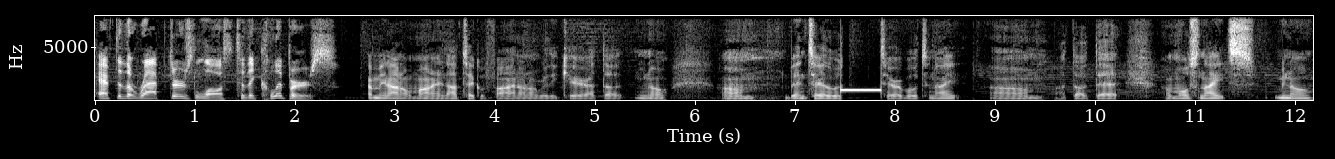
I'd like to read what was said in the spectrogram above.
after the Raptors lost to the Clippers. I mean, I don't mind. I'll take a fine. I don't really care. I thought, you know, um, Ben Taylor was terrible tonight. Um, I thought that on most nights, you know,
